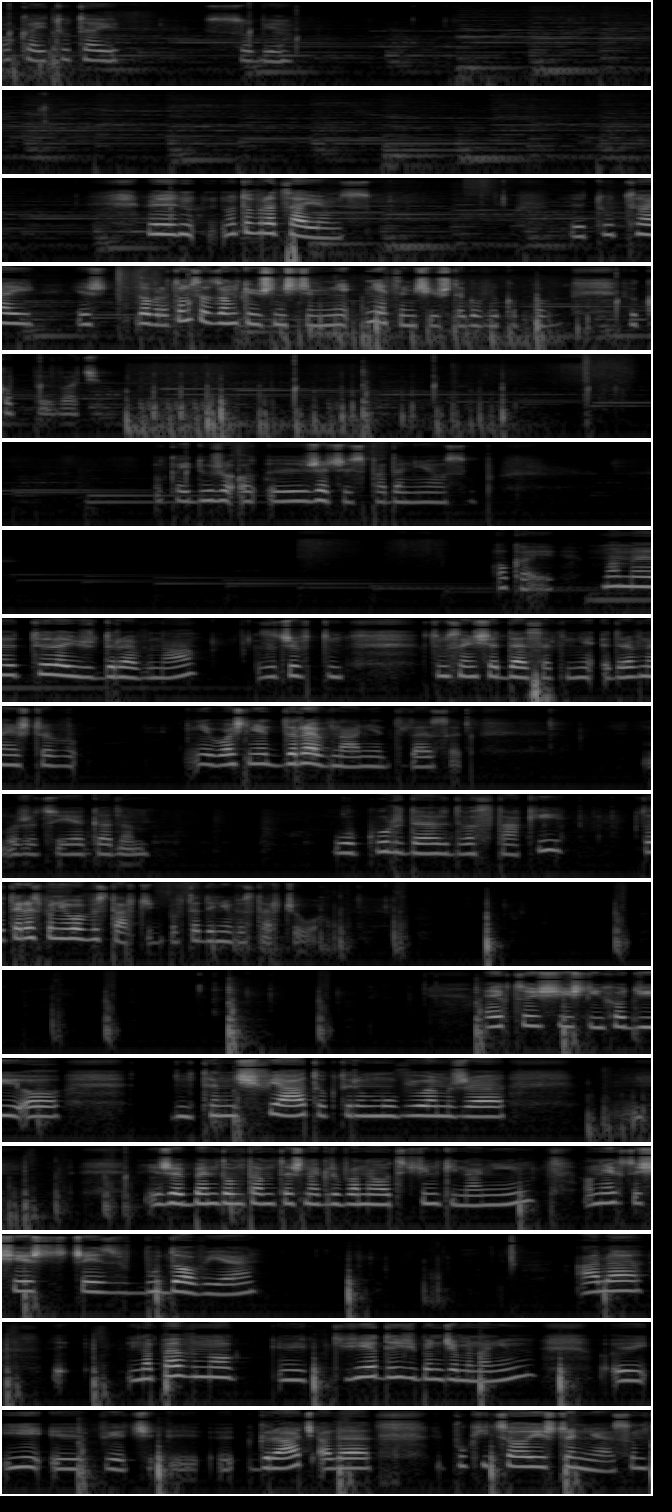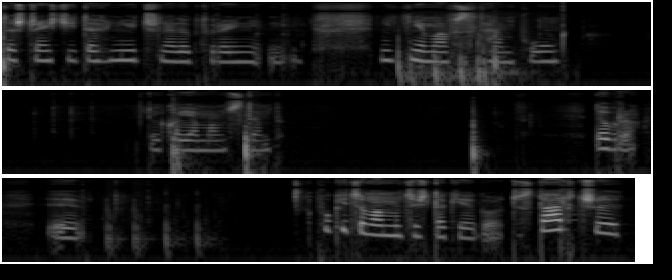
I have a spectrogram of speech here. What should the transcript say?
Okej, tutaj sobie. Y, No to wracając. Y, Tutaj Dobra, tą sadzonkę już niszczymy. Nie, nie chcę mi się już tego wykopywać. Okej, dużo o, y, rzeczy spada, nie osób. Okej, mamy tyle już drewna. Znaczy w tym, w tym sensie desek. Nie, drewna jeszcze. W... Nie, właśnie drewna, nie desek. Boże, co ja gadam. O kurde, aż dwa staki. to teraz powinno wystarczyć, bo wtedy nie wystarczyło. A jak coś, jeśli chodzi o ten świat, o którym mówiłem, że, że będą tam też nagrywane odcinki na nim, on jak coś się jeszcze jest w budowie, ale na pewno kiedyś będziemy na nim y, i y, wiecie, y, y, grać, ale póki co jeszcze nie. Są też części techniczne, do której ni- ni- nikt nie ma wstępu. Tylko ja mam wstęp. Dobra. Y, póki co mamy coś takiego. Czy starczy?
